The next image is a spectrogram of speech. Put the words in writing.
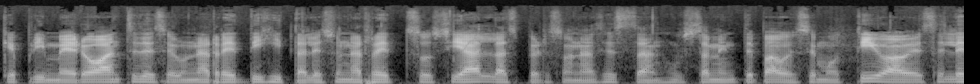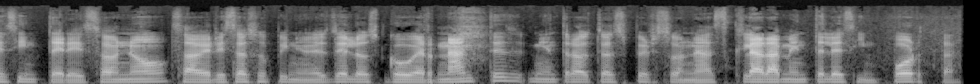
que primero antes de ser una red digital es una red social, las personas están justamente para ese motivo, a veces les interesa o no saber esas opiniones de los gobernantes, mientras a otras personas claramente les importa.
